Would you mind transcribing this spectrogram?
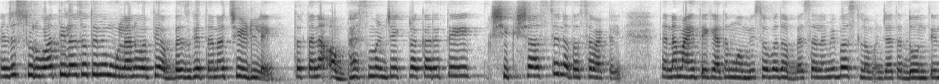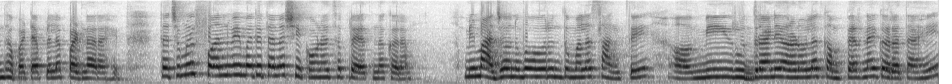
म्हणजे सुरुवातीला जर तुम्ही मुलांवरती अभ्यास घेताना चिडले तर त्यांना अभ्यास म्हणजे एक प्रकारे ते एक शिक्षा असते ना तसं वाटेल. त्यांना माहिती आहे की आता मम्मीसोबत अभ्यासाला मी बसलो म्हणजे आता दोन तीन धपाटे आपल्याला पडणार आहेत. त्याच्यामुळे फन वेमध्ये त्यांना शिकवण्याचा प्रयत्न करा. मी माझ्या अनुभवावरून तुम्हाला सांगते मी रुद्र आणि अर्णवला कंपेअर नाही करत आहे.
